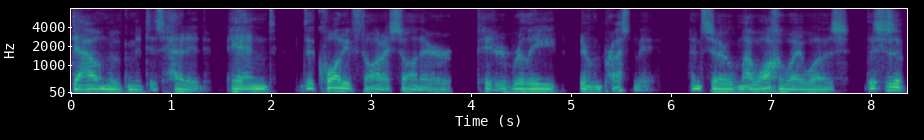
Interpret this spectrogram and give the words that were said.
DAO movement is headed. And the quality of thought I saw there, it really impressed me. And so my walkaway was this is a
